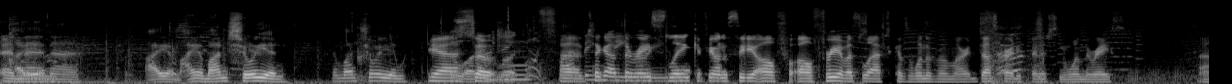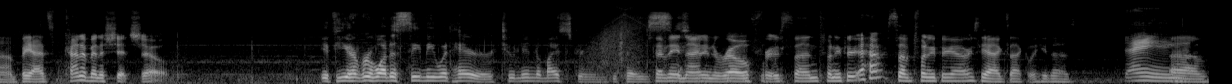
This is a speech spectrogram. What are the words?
and then uh, I am. I am on Shuyin. I'm on Shuyin. yeah. So uh, check out the race link if you want to see all all three of us left because one of them are Dusk already finished and won the race. Um, but yeah, it's kind of been a shit show. If you ever want to see me with hair, tune into my stream because Seven, eight, nine in a row for Sun. Twenty three hours. Sub twenty three hours. Yeah, exactly. He does. Dang. Um,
